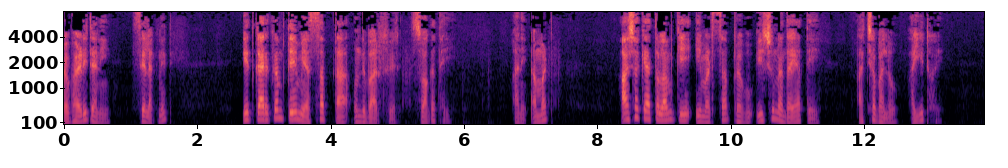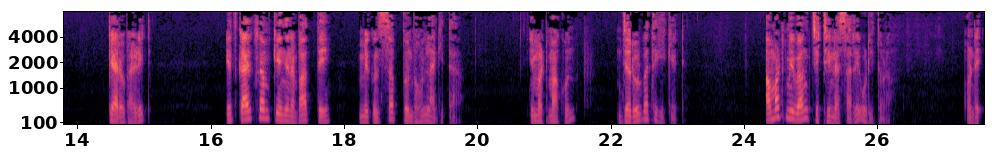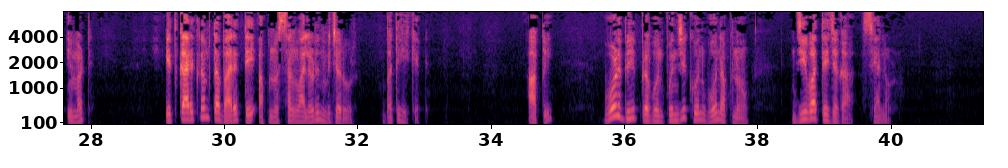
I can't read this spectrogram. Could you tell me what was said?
प्यारो भाडीटानी सेलकनीट इत कार्यक्रम तेम या सप्ताह उन बार फिर स्वागत है। आणि अमट, आशा क्या तुलम की इमट सब प्रभु यीशु न दया ते अच्छा भलो आइट होए। प्यारो भाडीट इत कार्यक्रम के जन बात ते मेकुन सब तुन बहुन लागिता। इमट माकुन ज़रूर बते केट। अमट मी वंग चिट्ठी न सरे इत कार्यक्रम त बारे ते अपनो संग वाले में ज़रूर। बतेगी किट। आपी, वोड़ भी प्रभुन पुंजी कुन वोन अपनो जीवा ते जगा स्यानोड़।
